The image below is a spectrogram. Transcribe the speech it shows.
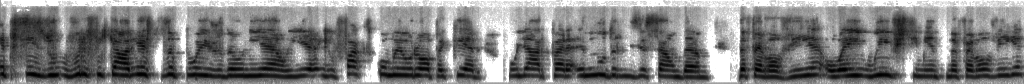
é preciso verificar estes apoios da União e, e, o facto como a Europa quer olhar para a modernização da, da ferrovia ou em, o investimento na ferrovia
